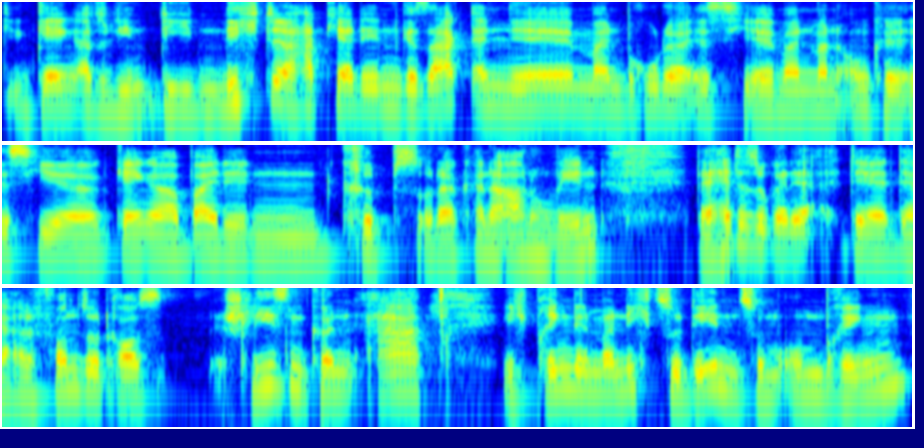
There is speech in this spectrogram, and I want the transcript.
Gang, also die, die Nichte hat ja denen gesagt, äh, nee, mein Bruder ist hier, mein, mein Onkel ist hier Gänger bei den Crips oder keine Ahnung wen. Da hätte sogar der, der, der Alfonso draus schließen können, ah, ich bringe den mal nicht zu denen zum Umbringen,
